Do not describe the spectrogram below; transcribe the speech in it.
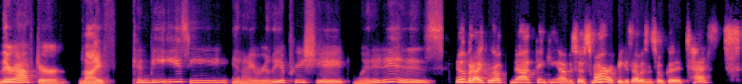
thereafter life can be easy and i really appreciate when it is. No but i grew up not thinking i was so smart because i wasn't so good at tests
